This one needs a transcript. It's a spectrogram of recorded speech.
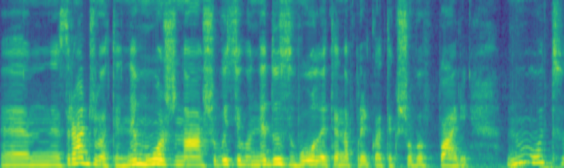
ем, зраджувати не можна, що ви цього не дозволите, наприклад, якщо ви в парі. Ну, от,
